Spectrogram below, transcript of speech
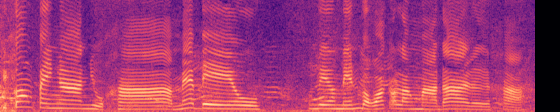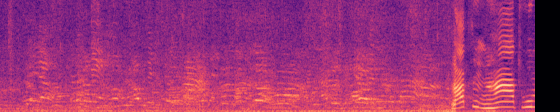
พี่ก้องไปงานอยู่ค่ะ แม่เบล คุณเบลเม้นบอกว่ากำลังมาได้เลยค่ะ รับถึงห้าทุ่ม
